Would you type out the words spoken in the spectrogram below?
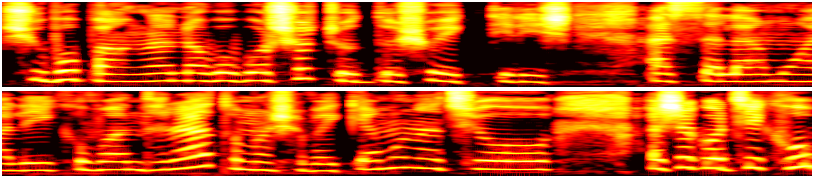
শুভ বাংলা নববর্ষ চোদ্দোশো একতিরিশ। আসসালামু আলাইকুম বন্ধুরা, তোমরা সবাই কেমন আছো? আশা করছি খুব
